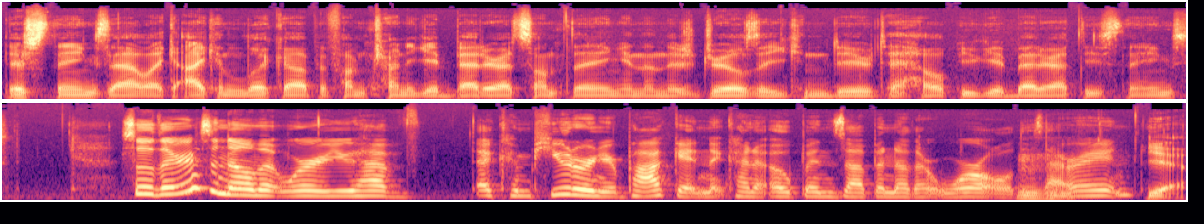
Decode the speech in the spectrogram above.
there's things that like I can look up if I'm trying to get better at something, and then there's drills that you can do to help you get better at these things. So there is an element where you have a computer in your pocket and it kind of opens up another world. Is that right? Yeah.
